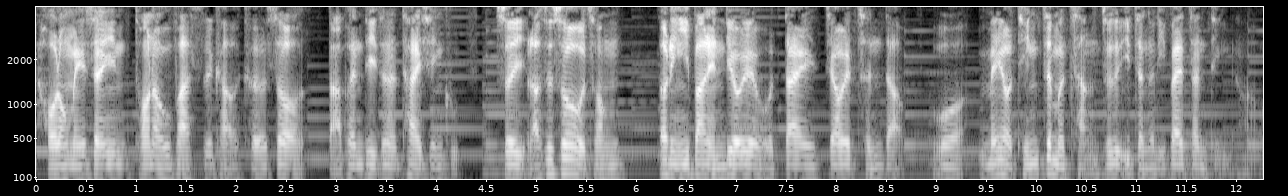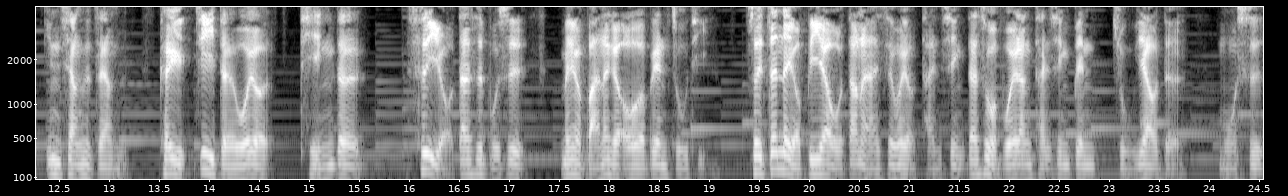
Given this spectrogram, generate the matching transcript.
喉咙没声音，头脑无法思考，咳嗽、打喷嚏，真的太辛苦。所以老实说，我从二零一八年六月我带教会晨祷，我没有停这么长，就是一整个礼拜暂停的哈。印象是这样子，可以记得我有停的是有，但是不是没有把那个偶尔变主体。所以真的有必要，我当然还是会有弹性，但是我不会让弹性变主要的模式。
